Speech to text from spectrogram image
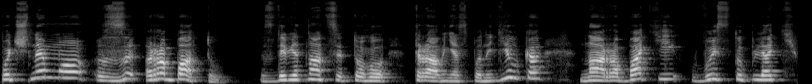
Почнемо з Рабату. З 19 травня з понеділка на Рабаті виступлять.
